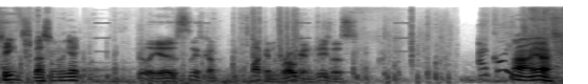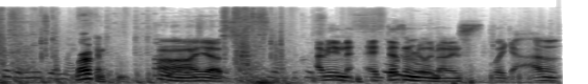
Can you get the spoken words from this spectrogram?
See, it's the best thing in the game. It really is. This thing's got fucking broken. Jesus. I call you Oh, yes. because it means you're my Broken. Ah, yes. Friend. Yeah, because I mean, it doesn't really matter. It's like, I don't.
